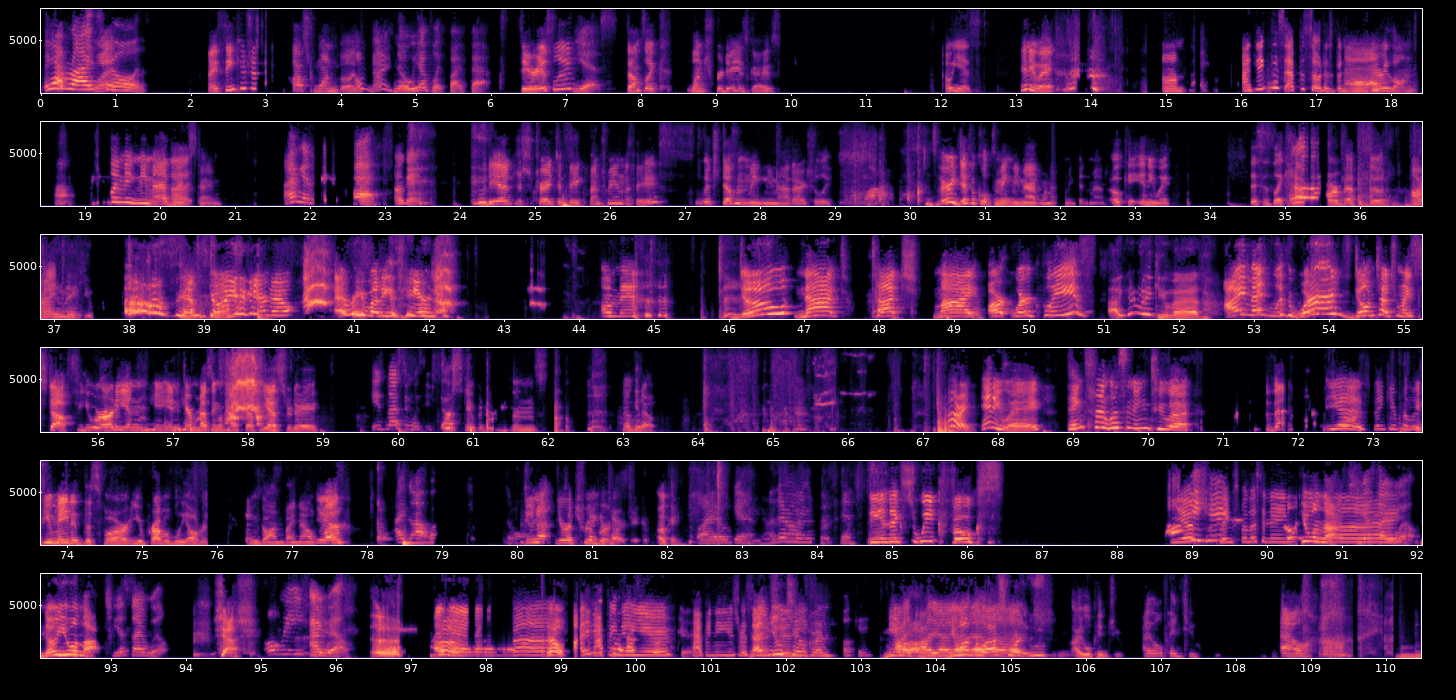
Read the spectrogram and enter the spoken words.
We have rice What? pills. I think you just lost one, bud. oh, nice. No, we have like five packs. Seriously? Yes. Sounds like lunch for days, guys. Oh, yes. Anyway, Um, I think this episode has been Aw. very long. play make me mad Uh, next time. I'm gonna make that. Okay. Lydia just tried to fake punch me in the face, which doesn't make me mad actually. Why? It's very difficult to make me mad when I get mad. Okay, anyway. This is like half an hour of episode. Alright. I right. can make you. Sam's coming in here now. Everybody is here now. Oh, man. Do not touch my artwork, please. I can make you mad. I meant with words. Don't touch my stuff. You were already in in here messing with my stuff yesterday He's messing with your for stupid reasons. Now get out. All right. Anyway, thanks for listening to uh that. Yes. Thank you for listening. If you made it this far, you're probably already been gone by now. Yeah. I got one. Do not You're a touch my trooper. guitar, Jacob. Okay. I'll get another one for him. See you next week, folks. Yep. be here. Thanks for listening. No, you will not. Yes, I will. No, you will not. Yes, I will. Shush. I will. Ugh. I Bye. No, I Happy New have Year. Happy New Year's resolution. Not you children. Okay. Me or I- Audrey. I- I- you want the last I- word? I will pinch you. I will pinch you. Ow.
